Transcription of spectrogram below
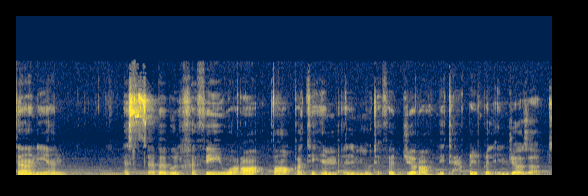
ثانيا السبب الخفي وراء طاقتهم المتفجرة لتحقيق الإنجازات.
